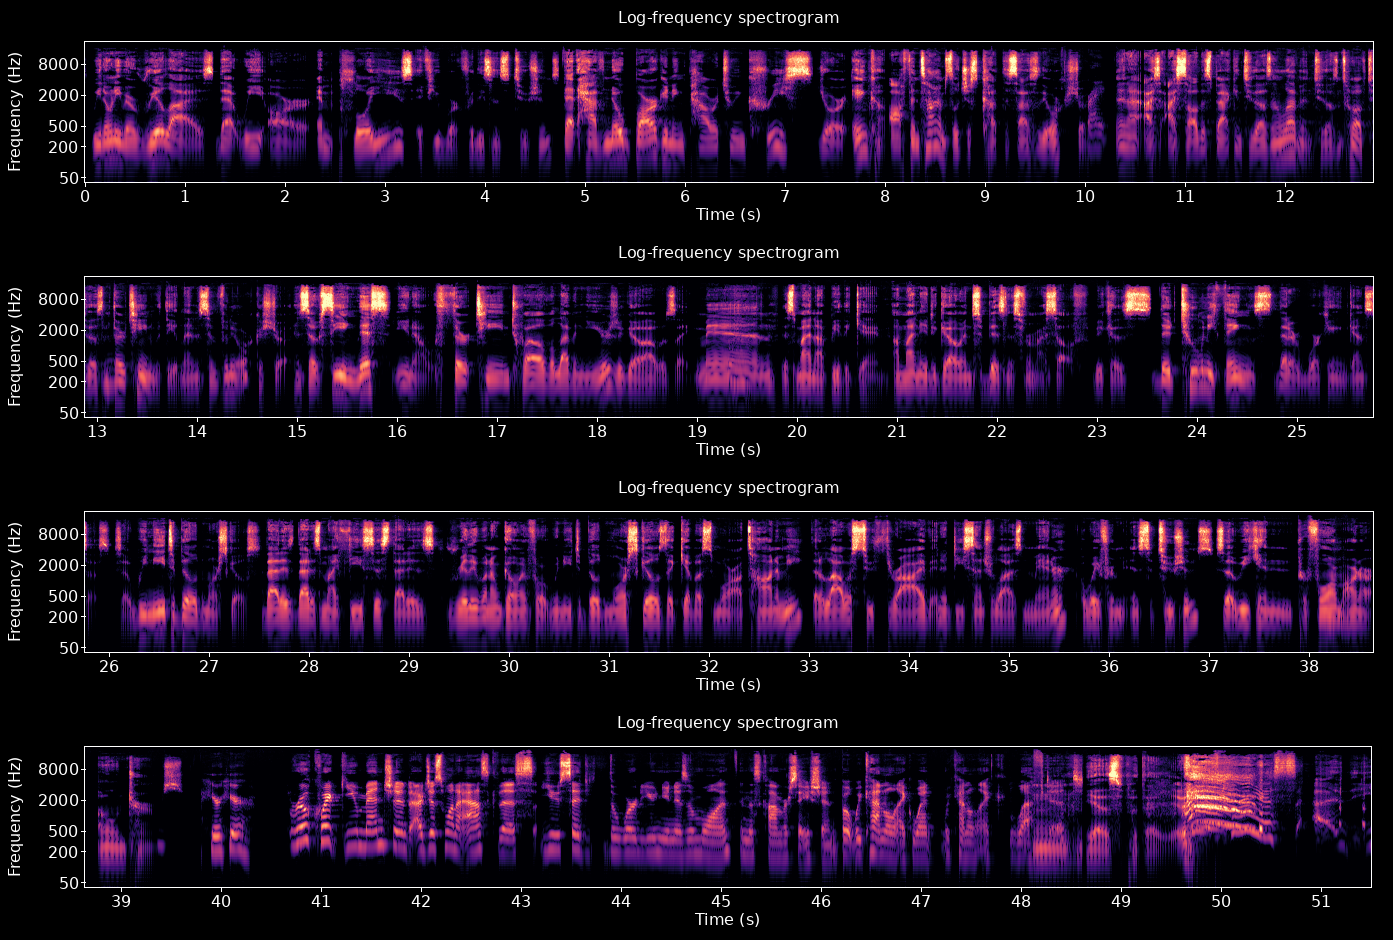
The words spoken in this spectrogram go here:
We don't even realize that we are employees if you work for these institutions that have no bargaining power to increase your income. Oftentimes they'll just cut the size of the orchestra. Right. And I, I, I saw this back in 2011, 2012, 2013 mm-hmm. with the Atlanta Symphony Orchestra. And so seeing this, you know, 13, 12, 11 years ago, I was like, man, mm-hmm. this might not be the game. I might need to go into business for myself because there are too many things that are working against us. So we need to build more skills. That is that is my thesis. That is really what I'm going for. We need to build more skills that give us more autonomy, that allow us to thrive in a decentralized manner away from institutions so that we can perform on our own terms. Here, here. Real quick, you mentioned, I just want to ask this. You said the word unionism won in this conversation, but we kind of like went, we kind of like left mm, it. Yeah, let's put that.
